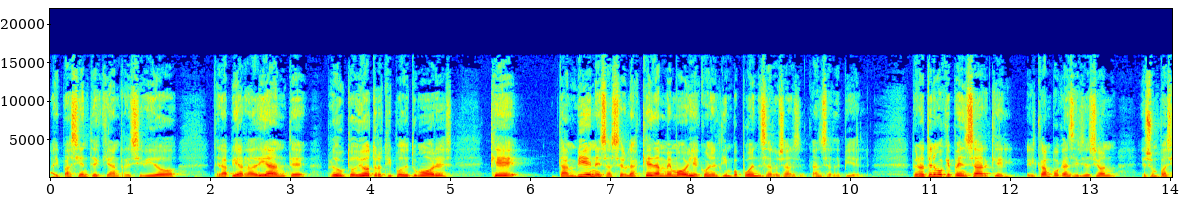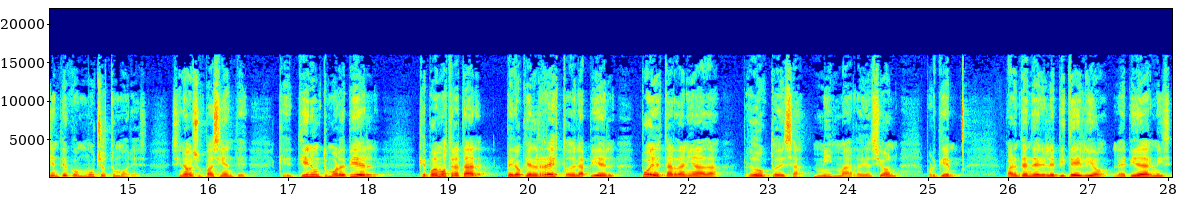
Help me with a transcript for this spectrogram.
Hay pacientes que han recibido terapia radiante, producto de otros tipos de tumores, que también esas células quedan en memoria y con el tiempo pueden desarrollar cáncer de piel. Pero no tenemos que pensar que el campo de cancerización es un paciente con muchos tumores, sino que es un paciente que tiene un tumor de piel que podemos tratar, pero que el resto de la piel puede estar dañada producto de esa misma radiación, porque para entender el epitelio, la epidermis,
